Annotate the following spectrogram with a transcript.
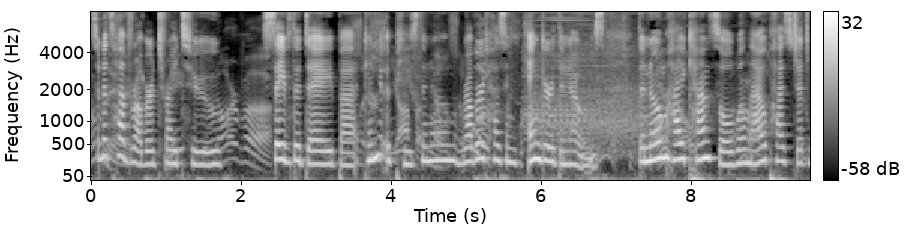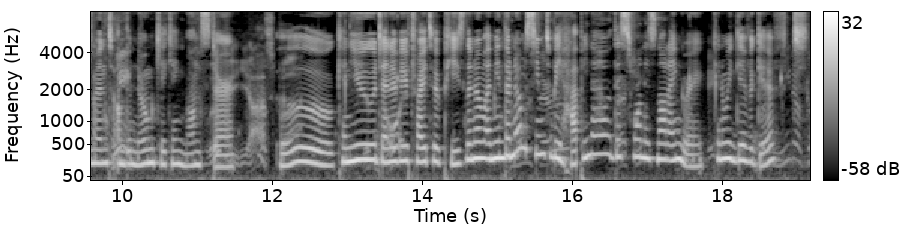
So let's have Robert try to save the day, but can you appease the gnome? Robert has angered the gnomes. The Gnome High Council will now pass judgment on the gnome-kicking monster. Oh, can you, Genevieve, try to appease the gnome? I mean, the gnomes seem to be happy now. This one is not angry. Can we give a gift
